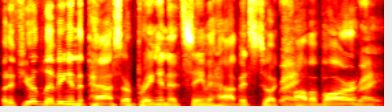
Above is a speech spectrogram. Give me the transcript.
but if you're living in the past or bringing that same habits to a Right. kava bar, Right.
